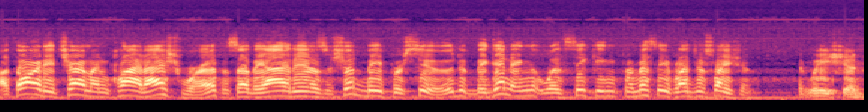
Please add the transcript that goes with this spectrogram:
Authority Chairman Clyde Ashworth said the ideas should be pursued, beginning with seeking permissive legislation. We should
